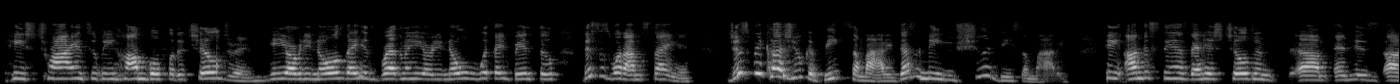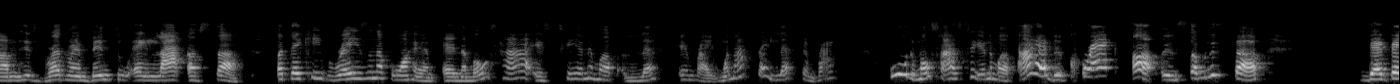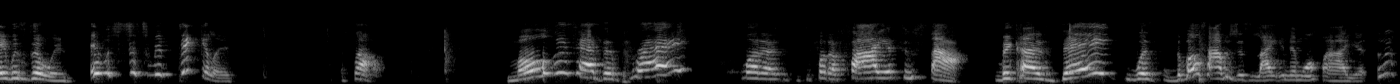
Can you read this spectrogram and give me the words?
he's trying to be humble for the children. He already knows they his brethren. He already know what they've been through. This is what I'm saying. Just because you could beat somebody doesn't mean you should be somebody. He understands that his children um, and his um, his brethren been through a lot of stuff, but they keep raising up on him, and the Most High is tearing them up left and right. When I say left and right, oh, the Most High is tearing them up. I had to crack up in some of the stuff that they was doing. It was just ridiculous. So Moses had to pray for the for the fire to stop because they was the most I was just lighting them on fire. Mm-hmm.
